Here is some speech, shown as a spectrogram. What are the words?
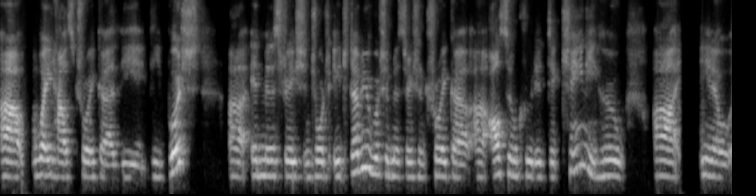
uh, White House troika, the the Bush uh, administration, George H.W. Bush administration troika, uh, also included Dick Cheney, who, uh, you know,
